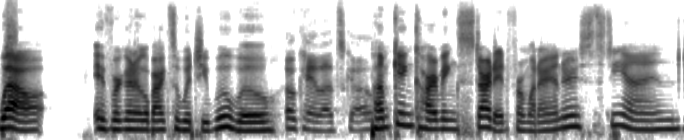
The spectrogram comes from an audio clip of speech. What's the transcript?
Well, if we're gonna go back to witchy woo woo, Okay, let's go. pumpkin carving started, from what I understand.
